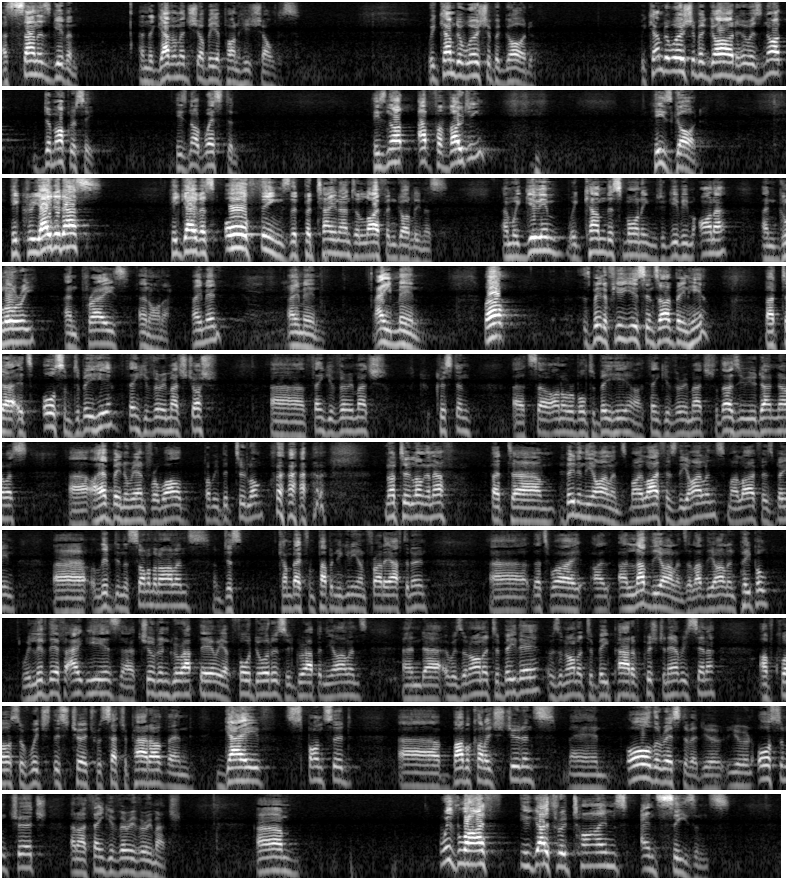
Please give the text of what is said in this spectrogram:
a son is given, and the government shall be upon his shoulders we come to worship a God. We come to worship a God who is not democracy. He's not Western. He's not up for voting. He's God. He created us. He gave us all things that pertain unto life and godliness. And we give him, we come this morning to give him honor and glory and praise and honor. Amen? Amen. Amen. Well, it's been a few years since I've been here, but uh, it's awesome to be here. Thank you very much, Josh. Uh, thank you very much, Kristen. Uh, it's so honourable to be here. I thank you very much. For those of you who don't know us, uh, I have been around for a while, probably a bit too long. Not too long enough, but um, been in the islands. My life is the islands. My life has been uh, lived in the Solomon Islands. I've just come back from Papua New Guinea on Friday afternoon. Uh, that's why I, I, love the islands. I love the island people. We lived there for eight years. Our children grew up there. We have four daughters who grew up in the islands. And uh, it was an honour to be there. It was an honour to be part of Christian Outreach Centre, of course, of which this church was such a part of and gave, sponsored uh, Bible college students and all the rest of it. You're, you're an awesome church, and I thank you very, very much. Um, with life, you go through times and seasons.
